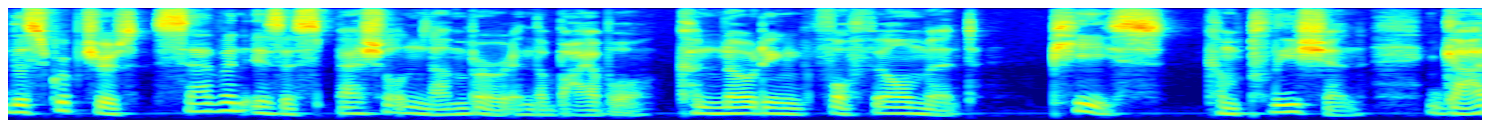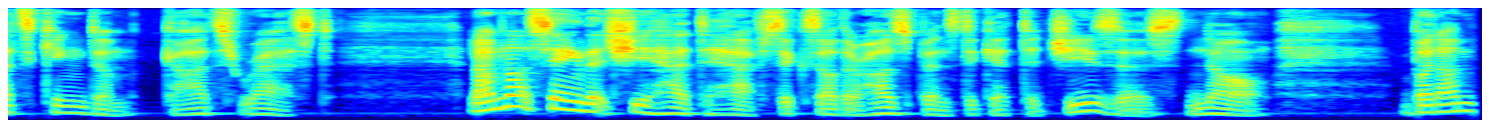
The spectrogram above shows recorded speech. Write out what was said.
the scriptures, seven is a special number in the Bible, connoting fulfillment, peace, completion, God's kingdom, God's rest. And I'm not saying that she had to have six other husbands to get to Jesus, no. But I'm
